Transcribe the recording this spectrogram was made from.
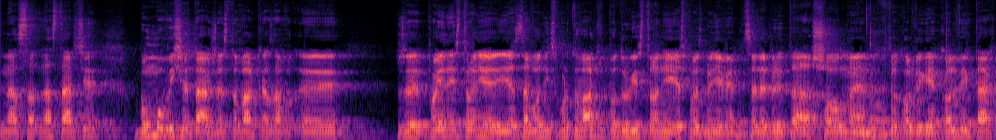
na, na starcie, bo mówi się tak, że jest to walka, zawo- y, że po jednej stronie jest zawodnik sportu walki, po drugiej stronie jest powiedzmy, nie wiem, celebryta, showman, No. ktokolwiek, jakkolwiek, tak?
